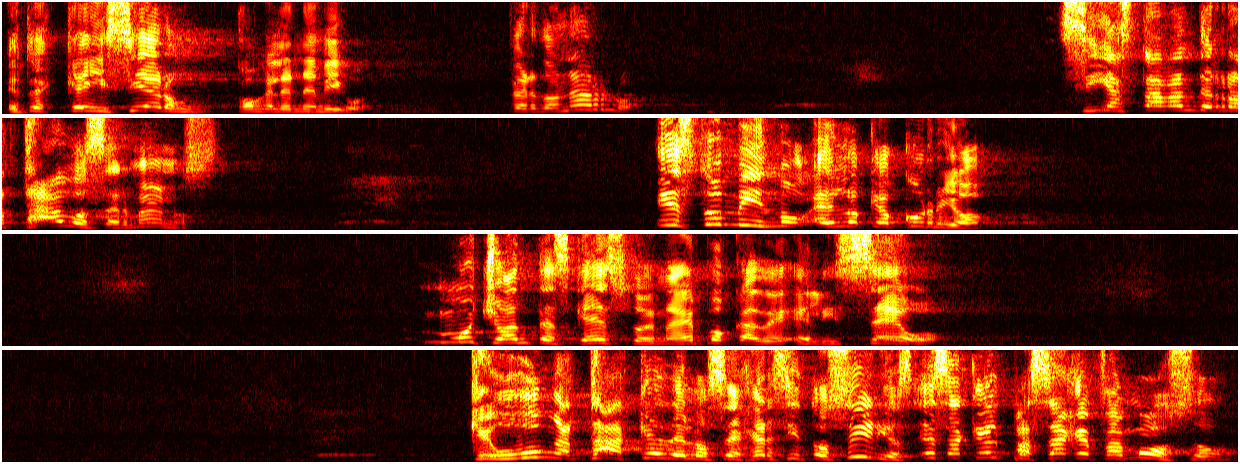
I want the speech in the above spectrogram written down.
Entonces, ¿qué hicieron con el enemigo? Perdonarlo. Si ya estaban derrotados, hermanos. Esto mismo es lo que ocurrió mucho antes que esto, en la época de Eliseo. que hubo un ataque de los ejércitos sirios. Es aquel pasaje famoso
